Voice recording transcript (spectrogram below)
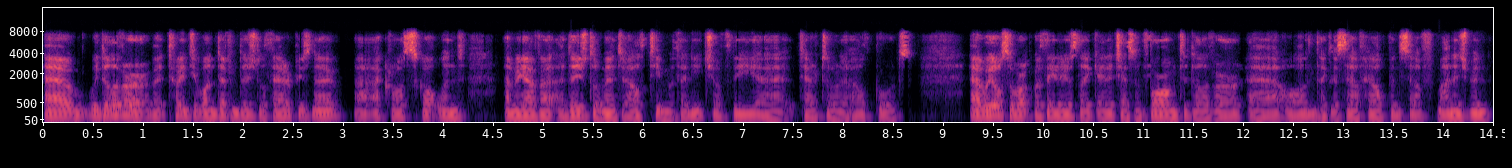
Uh, we deliver about 21 different digital therapies now uh, across Scotland, and we have a, a, digital mental health team within each of the territorial health boards. we also work with areas like NHS Inform to deliver on things like self-help and self-management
